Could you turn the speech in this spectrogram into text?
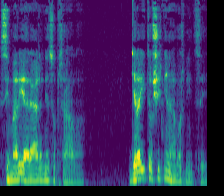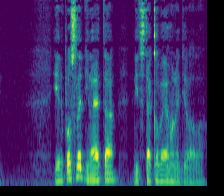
si Maria ráda něco přála. Dělají to všichni námořníci. Jen poslední léta nic takového nedělala.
